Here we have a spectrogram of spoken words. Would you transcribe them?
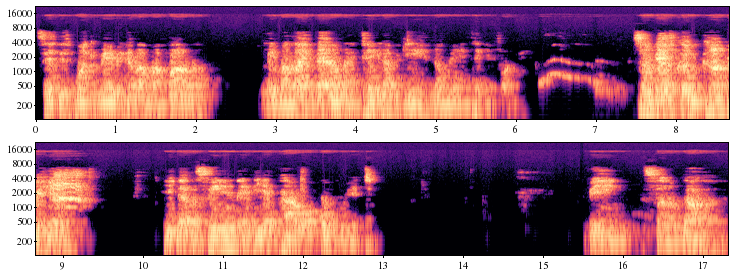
set this one commandment, have I my Father, lay my life down, I take it up again. No man take it from me. So death couldn't conquer him. He never sinned and he had power over it being the Son of God.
